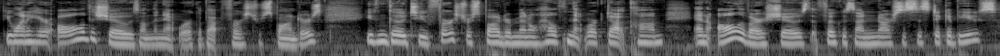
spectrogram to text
if you want to hear all the shows on the network about first responders, you can go to firstresponder.mentalhealthnetwork.com and all of our shows that focus on narcissistic abuse,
